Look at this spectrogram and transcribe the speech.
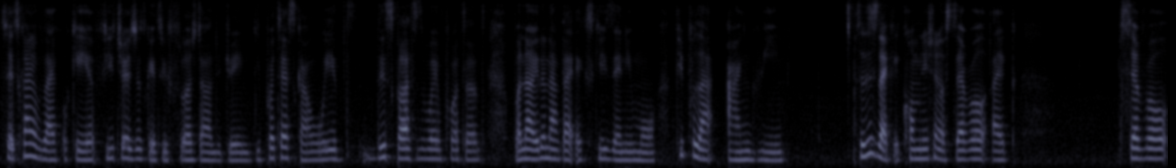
So it's kind of like, okay, your future is just going to be flushed down the drain. The protest can wait. This class is more important. But now you don't have that excuse anymore. People are angry. So this is like a combination of several like several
